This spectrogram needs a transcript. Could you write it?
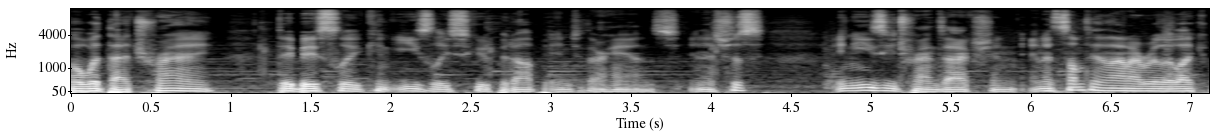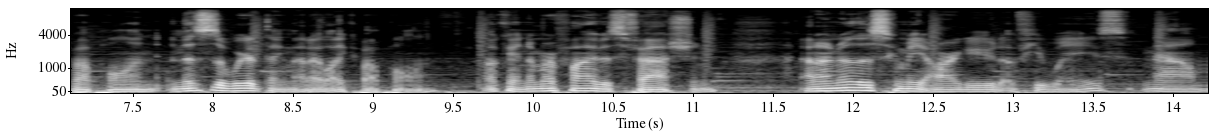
But with that tray, they basically can easily scoop it up into their hands. And it's just an easy transaction, and it's something that I really like about Poland, and this is a weird thing that I like about Poland. Okay, number five is fashion. And I know this can be argued a few ways. Now,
